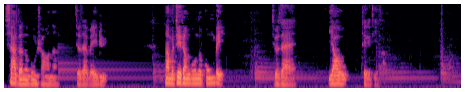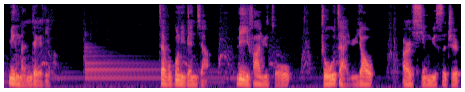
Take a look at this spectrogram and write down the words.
下端的弓梢呢就在尾闾。那么这张弓的弓背就在腰这个地方，命门这个地方，在武功里边讲，力发于足，主宰于腰，而行于四肢。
